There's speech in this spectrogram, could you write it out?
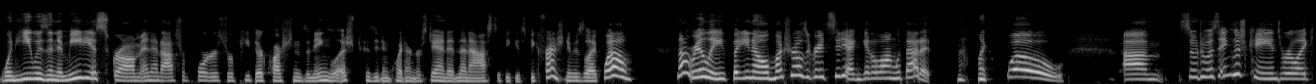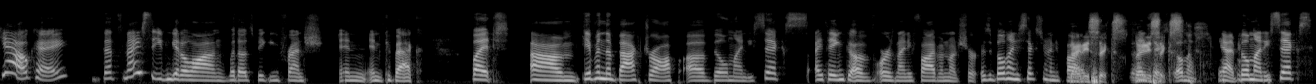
when he was in a media scrum and had asked reporters to repeat their questions in English because he didn't quite understand it, and then asked if he could speak French, and he was like, "Well, not really, but you know, Montreal's a great city. I can get along without it." I'm like, "Whoa." Um, so to us English Canes, we're like, "Yeah, okay, that's nice that you can get along without speaking French in in Quebec." But um, given the backdrop of Bill 96, I think of, or is 95, I'm not sure. Is it Bill 96 or 95? 96. 96. 96. yeah, Bill 96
